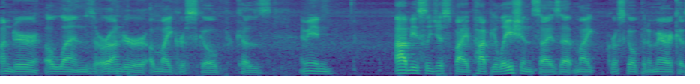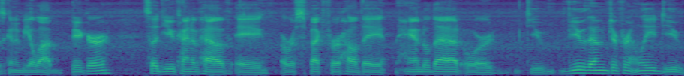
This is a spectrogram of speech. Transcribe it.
under a lens or under a microscope? Because, I mean, obviously, just by population size, that microscope in America is going to be a lot bigger. So, do you kind of have a, a respect for how they handle that, or do you view them differently? Do you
